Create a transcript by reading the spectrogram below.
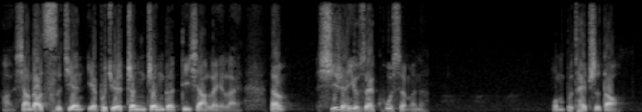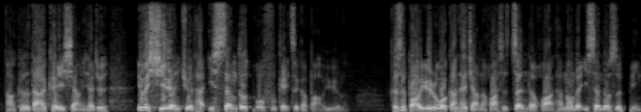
啊！想到此间，也不觉铮铮的滴下泪来。那袭人又是在哭什么呢？我们不太知道啊。可是大家可以想一下，就是因为袭人觉得他一生都托付给这个宝玉了。可是宝玉如果刚才讲的话是真的话，他弄得一生都是病，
